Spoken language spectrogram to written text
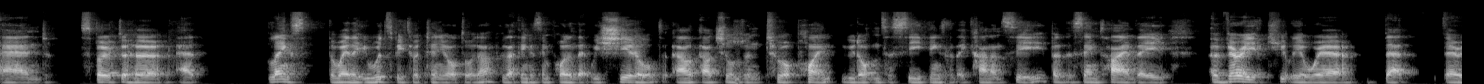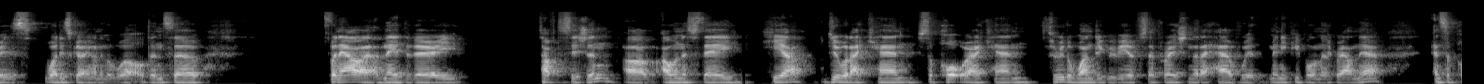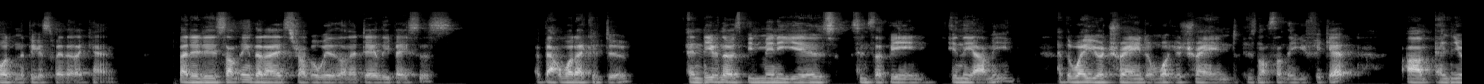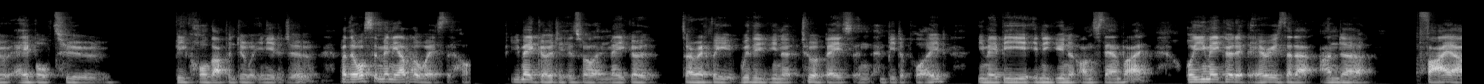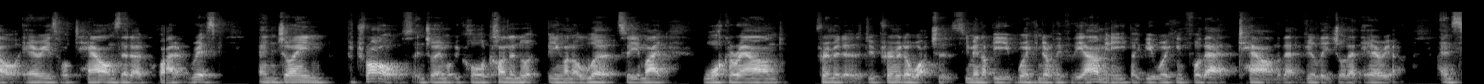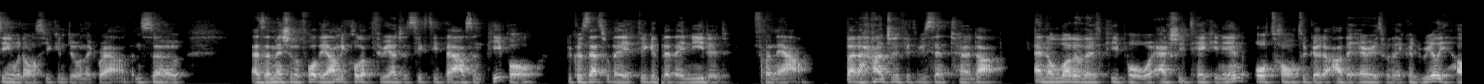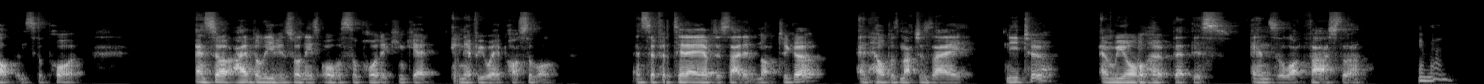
and spoke to her at length the way that you would speak to a 10 year old daughter, because I think it's important that we shield our, our children to a point. We don't want to see things that they can't unsee, but at the same time, they are very acutely aware that there is what is going on in the world. And so for now, I've made the very tough decision of I want to stay here, do what I can, support where I can through the one degree of separation that I have with many people on the ground there, and support in the biggest way that I can. But it is something that I struggle with on a daily basis about what I could do. And even though it's been many years since I've been in the army, the way you're trained and what you're trained is not something you forget. Um, and you're able to be called up and do what you need to do. But there are also many other ways to help. You may go to Israel and may go directly with a unit to a base and, and be deployed. You may be in a unit on standby, or you may go to areas that are under fire or areas or towns that are quite at risk and join patrols and join what we call konanut, being on alert. So you might walk around perimeters, do perimeter watches. You may not be working directly for the army, but you'd be working for that town or that village or that area and seeing what else you can do on the ground. And so, as I mentioned before, the army called up 360,000 people because that's what they figured that they needed for now. But 150% turned up. And a lot of those people were actually taken in or told to go to other areas where they could really help and support. And so I believe Israel needs all the support it can get in every way possible. And so for today, I've decided not to go and help as much as I need to. And we all hope that this ends a lot faster. Amen.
